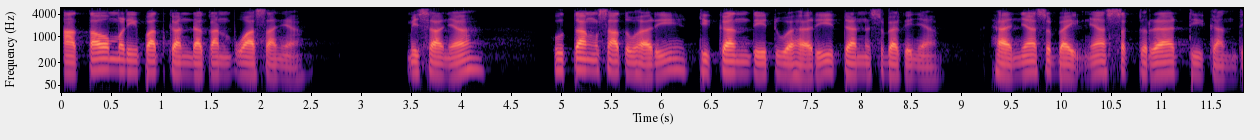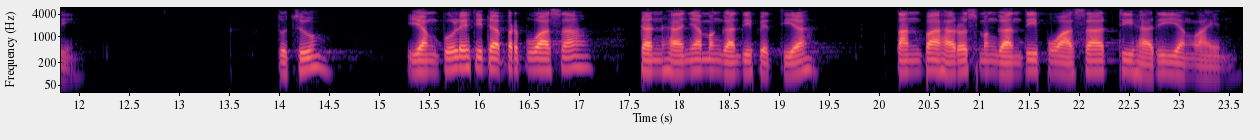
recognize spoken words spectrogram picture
atau melipat gandakan puasanya. Misalnya, hutang satu hari diganti dua hari dan sebagainya. Hanya sebaiknya segera diganti. Tujuh, yang boleh tidak berpuasa dan hanya mengganti fidyah tanpa harus mengganti puasa di hari yang lain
